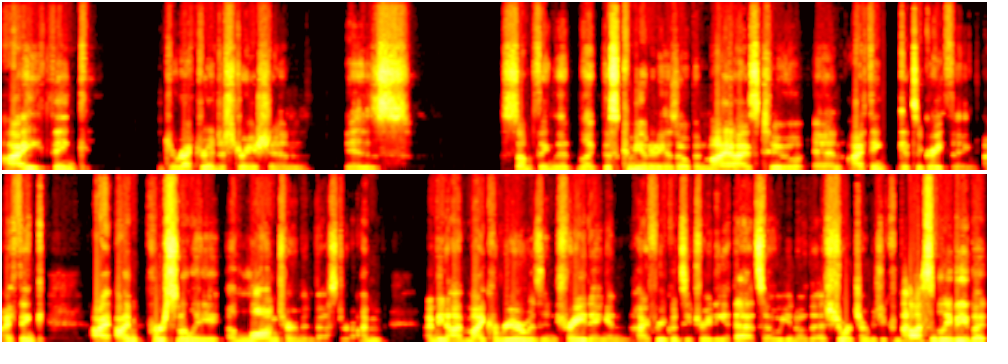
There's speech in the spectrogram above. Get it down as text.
I think direct registration is something that like this community has opened my eyes to, and I think it's a great thing. I think I, I'm personally a long-term investor. I'm I mean, I, my career was in trading and high frequency trading at that. So, you know, the, as short term as you can possibly be. But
